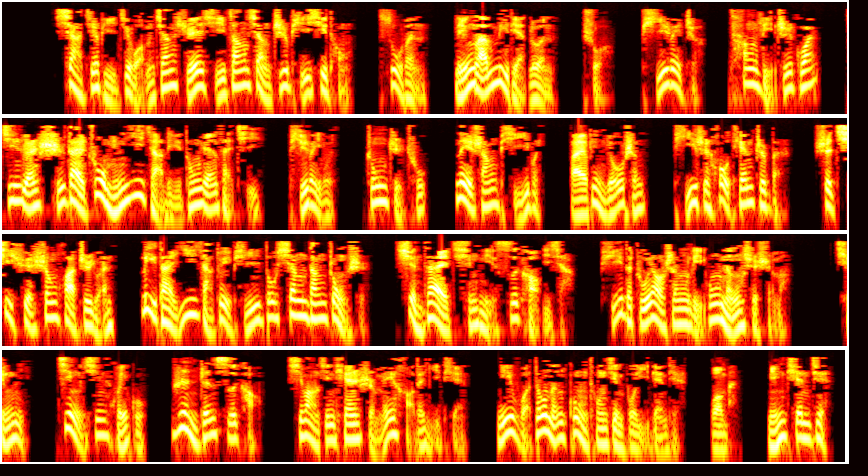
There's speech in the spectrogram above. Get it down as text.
下节笔记我们将学习脏象之脾系统。素问《灵兰秘典论》说：“脾胃者，仓里之官。”金元时代著名医家李东垣在其《脾胃论》中指出：“内伤脾胃，百病由生。脾是后天之本，是气血生化之源。历代医家对脾都相当重视。现在，请你思考一下，脾的主要生理功能是什么？请你静心回顾。认真思考，希望今天是美好的一天，你我都能共同进步一点点。我们明天见。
